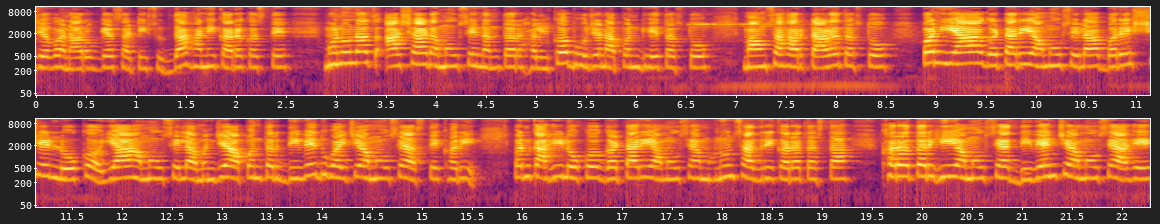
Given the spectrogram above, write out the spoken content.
जेवण आरोग्यासाठी सुद्धा हानिकारक असते. म्हणूनच आषाढ अमावस्येनंतर हलकं भोजन आपण घेत असतो मांसाहार टाळत असतो. पण या गटारी अमावस्येला बरेचसे लोक या अमावस्येला म्हणजे आपण तर दिवे धुवायची अमावस्या असते खरी पण काही लोक गटारी अमावस्या म्हणून साजरी करत असतात. खरं तर ही अमावस्या दिव्यांची अमावस्या आहे.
